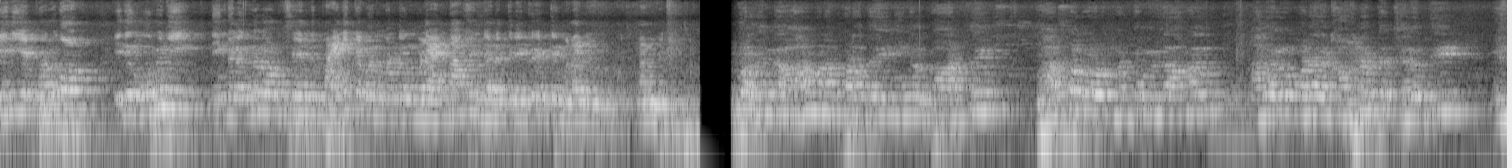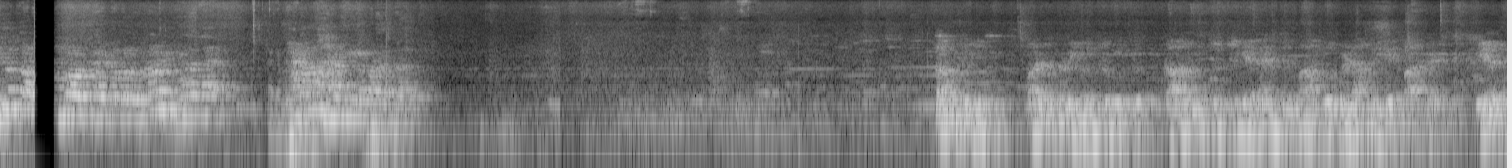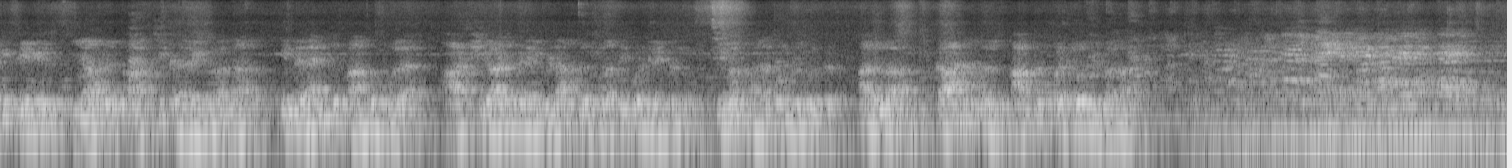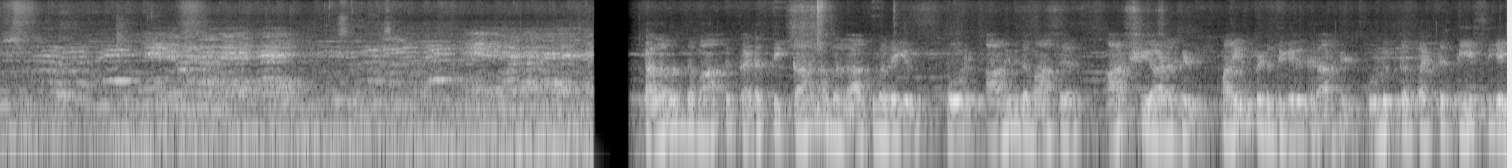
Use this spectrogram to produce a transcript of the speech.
நீதியை பெறுவோம் இது உறுதி நீங்கள் எங்களோடு சேர்ந்து பயணிக்க வேண்டும் என்று உங்களை அன்பாக இந்த இடத்திலே கேட்டு நிறைவு நன்றி. இந்த ஆவண படத்தை நீங்கள் பார்த்து பார்ப்பதோடு மட்டுமில்லாமல் அதில் உங்களோட கவனத்தை செலுத்தி இது நாடு சுற்றிய நஞ்சு பாம்பு விழாவில் இருப்பார்கள் இலங்கை தீவில் யாரு ஆட்சி கதலைக்கு வந்தால் இந்த நஞ்சு பாம்பு போல ஆட்சியாளர்களை விழாவில் துரத்தி கொண்டிருக்கும் விவகாரம் ஒன்று உண்டு. அதுதான் காணாமல் ஆக்கப்பட்டோர் விவகாரம். பலவந்தமாக கடத்தி காணாமல் ஆக்குவதையும் ஓர் ஆயுதமாக ஆட்சியாளர்கள் பயன்படுத்தியிருக்கிறார்கள். ஒடுக்கப்பட்டு ஒடுக்கப்பட்ட தேசிய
